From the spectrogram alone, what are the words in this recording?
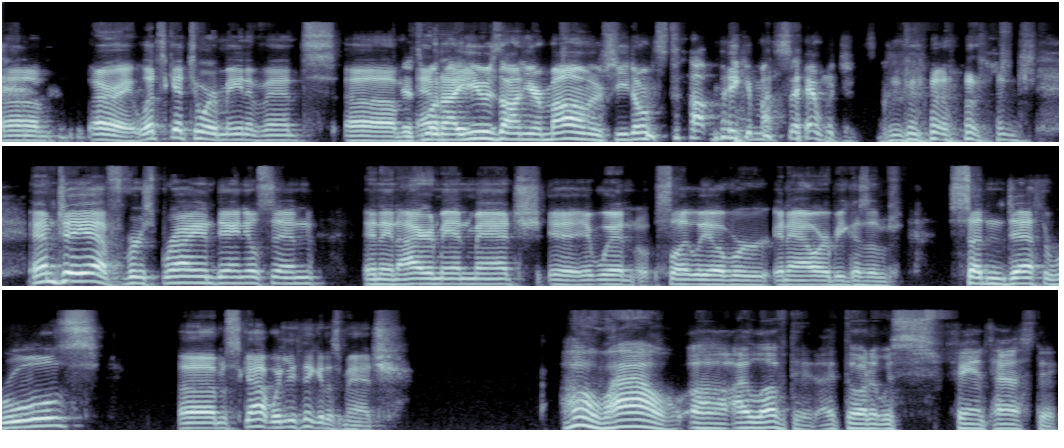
Um, all right, let's get to our main event. Um, It's what I use on your mom if she don't stop making my sandwiches. MJF versus Brian Danielson in an Iron Man match. Uh, It went slightly over an hour because of sudden death rules. Um, Scott, what do you think of this match? Oh wow. Uh I loved it. I thought it was fantastic.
